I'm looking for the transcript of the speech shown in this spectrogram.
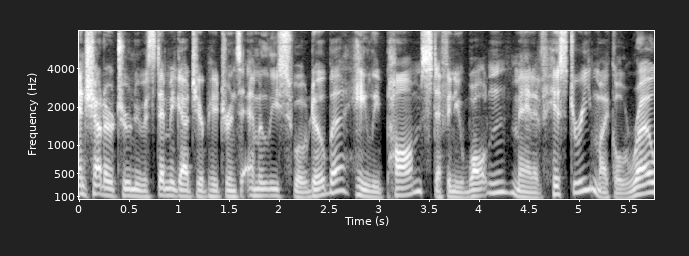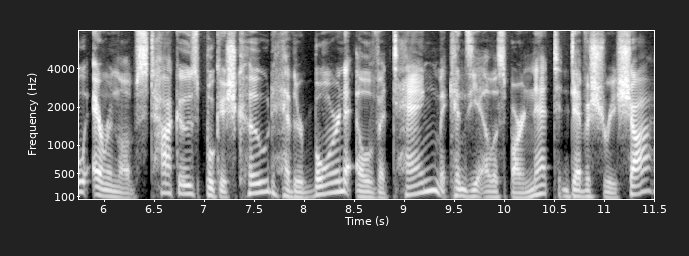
And shout out to our newest demigod tier patrons, Emily Swodoba, Haley Palm, Stephanie Walton, Man of History, Michael Rowe, Aaron Loves Tacos, Bookish Code, Heather Bourne, Elva Tang, Mackenzie Ellis Barnett, Devashri Shah,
